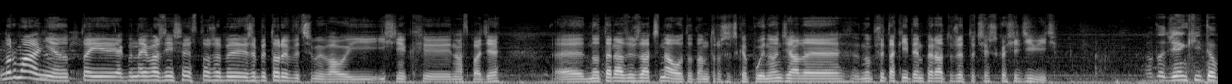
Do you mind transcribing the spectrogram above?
Normalnie, no tutaj jakby najważniejsze jest to, żeby, żeby tory wytrzymywały i, i śnieg na spadzie. No teraz już zaczynało to tam troszeczkę płynąć, ale no przy takiej temperaturze to ciężko się dziwić. No to dzięki to,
